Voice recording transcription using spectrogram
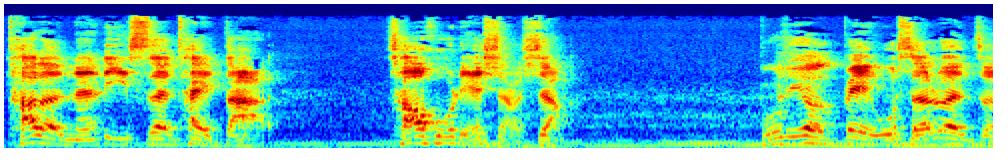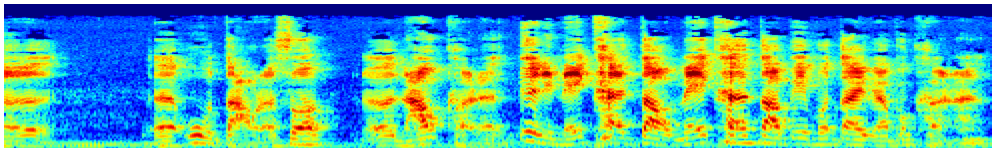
他的能力实在太大，超乎你的想象。不是又被无神论者呃误导了，说呃哪有可能？因为你没看到，没看到并不代表不可能。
